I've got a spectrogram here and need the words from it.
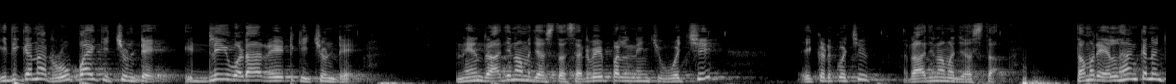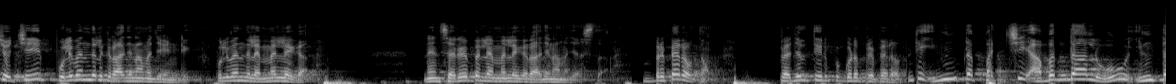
ఇది కన్నా రూపాయికి ఇచ్చుంటే ఇడ్లీ వడ రేటుకి ఇచ్చుంటే నేను రాజీనామా చేస్తా. సర్వేపల్లి నుంచి వచ్చి ఇక్కడికి వచ్చి రాజీనామా చేస్తా. తమరు ఎల్హంక నుంచి వచ్చి పులివెందులకు రాజీనామా చేయండి. పులివెందులు ఎమ్మెల్యేగా నేను సర్వేపల్లి ఎమ్మెల్యేగా రాజీనామా చేస్తా. ప్రిపేర్ అవుతాం. ప్రజల తీర్పుకు కూడా ప్రిపేర్ అవుతాం. అంటే ఇంత పచ్చి అబద్ధాలు ఇంత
